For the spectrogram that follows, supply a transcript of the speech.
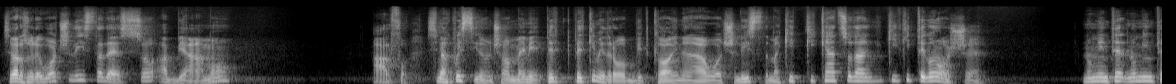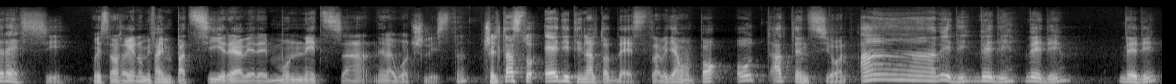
Se vado sulle watch list adesso abbiamo Alfo. Sì, ma questi non c'ho mai per, perché mi trovo Bitcoin nella watch list? Ma chi, chi cazzo da, chi, chi te conosce? Non mi, inter- non mi interessi. Questa è una cosa che non mi fa impazzire avere monnezza nella watchlist. C'è il tasto edit in alto a destra, vediamo un po'. Oh, attenzione. Ah, vedi, vedi, vedi, vedi?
